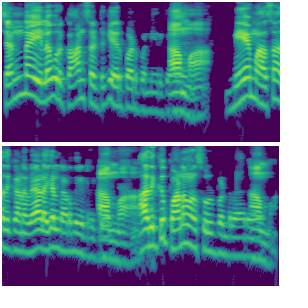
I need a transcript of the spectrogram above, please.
சென்னையில ஒரு கான்சர்ட்டுக்கு ஏற்பாடு பண்ணிருக்காரு ஆமா. மே மாசம் அதுக்கான வேலைகள் நடந்துகிட்டு இருக்கு. ஆமா. அதுக்கு பணம் வசூல் பண்றாரு. ஆமா.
